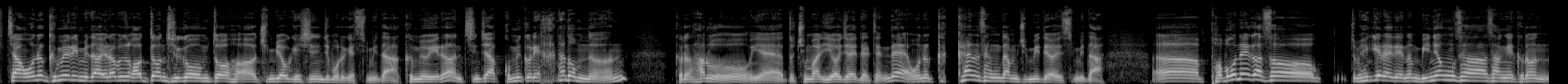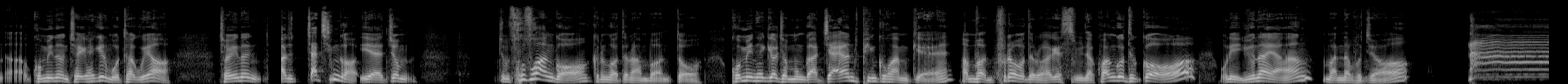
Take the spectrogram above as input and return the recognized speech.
자 오늘 금요일입니다. 여러분 어떤 즐거움 또 어, 준비하고 계시는지 모르겠습니다. 금요일은 진짜 고민거리 하나도 없는 그런 하루, 예, 또 주말 이어져야 될 텐데, 오늘 극한 상담 준비되어 있습니다. 어, 법원에 가서 좀 해결해야 되는 민영사상의 그런 어, 고민은 저희가 해결 못 하고요. 저희는 아주 짜친 거, 예, 좀, 좀 소소한 거, 그런 것들을 한번 또 고민 해결 전문가 자이언트 핑크와 함께 한번 풀어보도록 하겠습니다. 광고 듣고 우리 유나 양 만나보죠.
